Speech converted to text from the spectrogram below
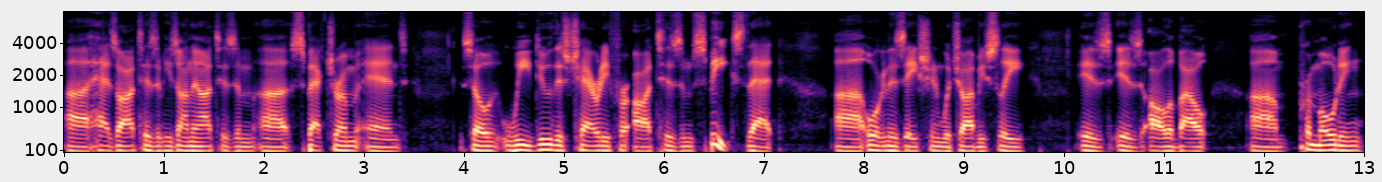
uh, has autism. He's on the autism uh, spectrum, and so we do this charity for Autism Speaks that uh, organization, which obviously is is all about um, promoting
